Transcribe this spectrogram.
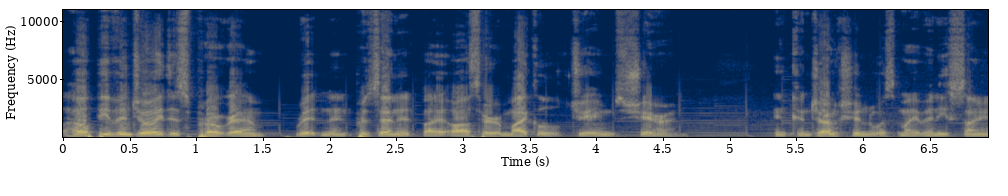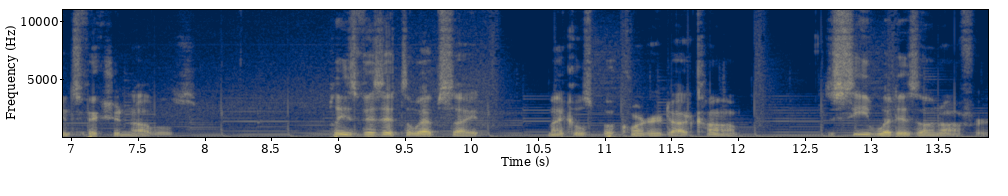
I hope you've enjoyed this program, written and presented by author Michael James Scharen, in conjunction with my many science fiction novels. Please visit the website, michaelsbookcorner.com, to see what is on offer.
